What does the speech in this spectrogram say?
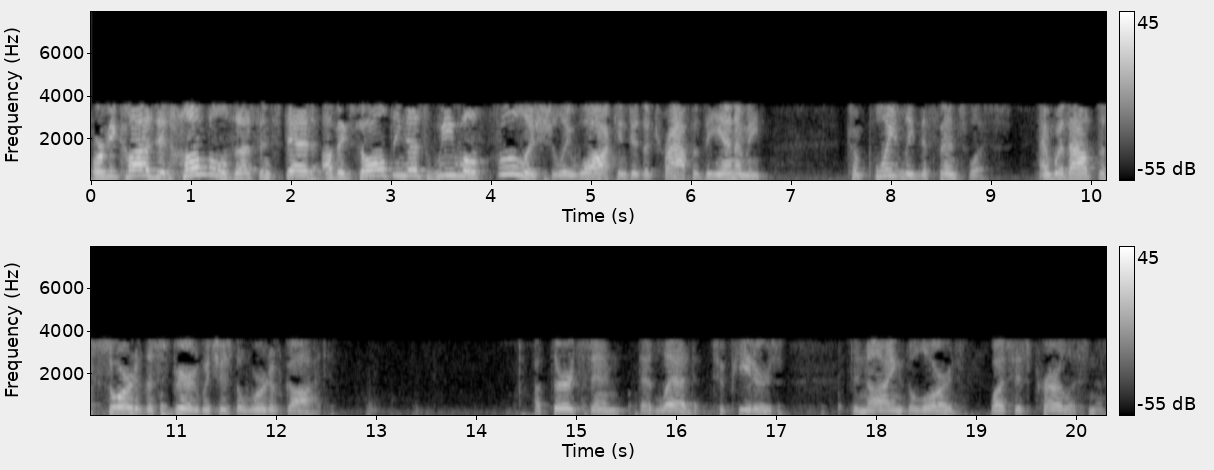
or because it humbles us instead of exalting us, we will foolishly walk into the trap of the enemy, completely defenseless, and without the sword of the Spirit, which is the Word of God. A third sin that led to Peter's denying the Lord was his prayerlessness.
